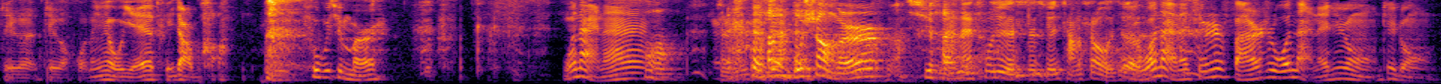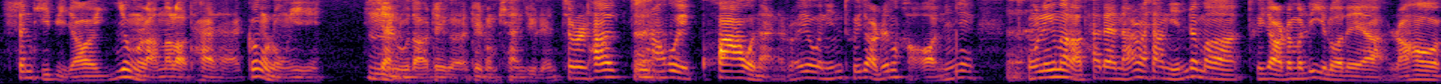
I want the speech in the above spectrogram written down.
这个这个活动，因为我爷爷腿脚不好，出不去门儿。我奶奶啊，只 能他们不上门儿 嘘奶寒问暖。奶出去是寻长寿去了。对我奶奶，其实反而是我奶奶这种这种身体比较硬朗的老太太更容易陷入到这个、这种骗局里。就是她经常会夸我奶奶说：“哎呦，您腿脚真好，您这同龄的老太太哪有像您这么腿脚这么利落的呀？”然后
